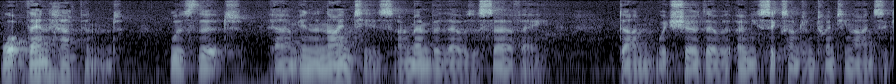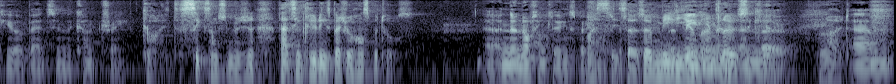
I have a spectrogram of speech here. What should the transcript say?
what then happened was that um, in the 90s, I remember there was a survey done which showed there were only 629 secure beds in the country. Got it, 629. That's including special hospitals? Uh, no, not including special I see. So, so medium, medium and, low and, secure. low. Right. Um,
